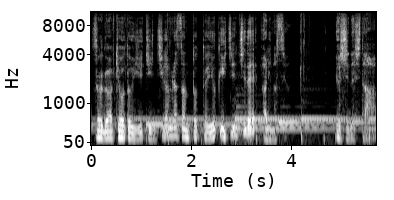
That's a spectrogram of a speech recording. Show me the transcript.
それでは今日という一日が皆さんにとって良き一日でありますように。よしでした。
